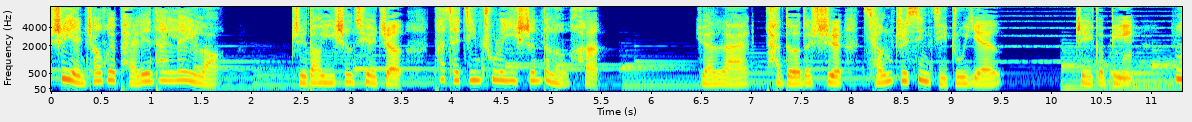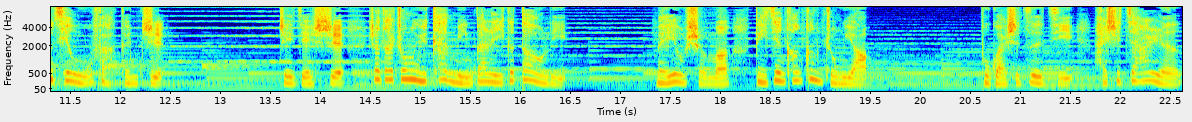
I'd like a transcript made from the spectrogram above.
是演唱会排练太累了，直到医生确诊，她才惊出了一身的冷汗。原来她得的是强直性脊柱炎。这个病目前无法根治。这件事让他终于看明白了一个道理：没有什么比健康更重要。不管是自己还是家人，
